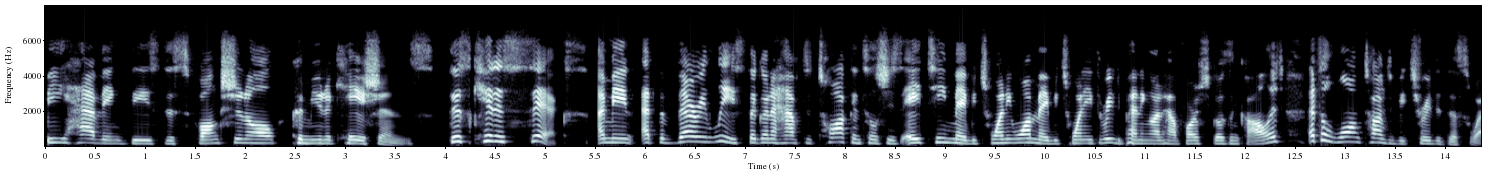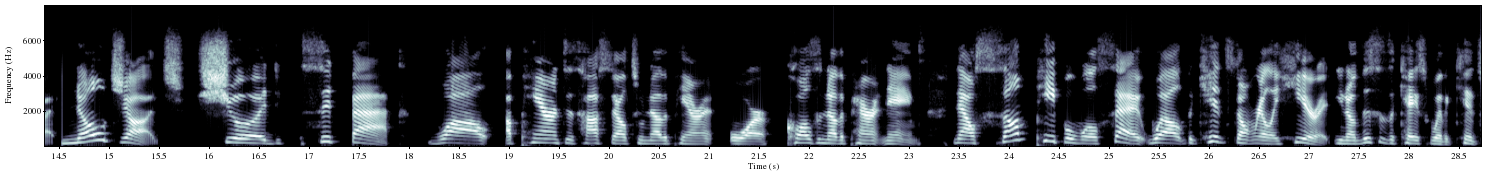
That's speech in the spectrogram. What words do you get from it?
be having these dysfunctional communications. This kid is six. I mean, at the very least, they're going to have to talk until she's 18, maybe 21, maybe 23, depending on how far she goes in college. That's a long time to be treated this way. No judge should sit back while a parent is hostile to another parent or calls another parent names. Now, some people will say, well, the kids don't really hear it. You know, this is a case where the kids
